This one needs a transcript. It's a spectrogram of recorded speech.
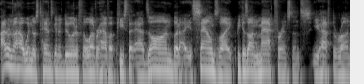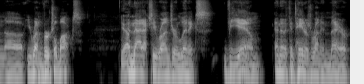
I don't know how Windows 10 is going to do it if they'll ever have a piece that adds on, but I, it sounds like because on Mac, for instance, you have to run uh, you run VirtualBox, Yeah. and that actually runs your Linux VM, and then the containers run in there.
